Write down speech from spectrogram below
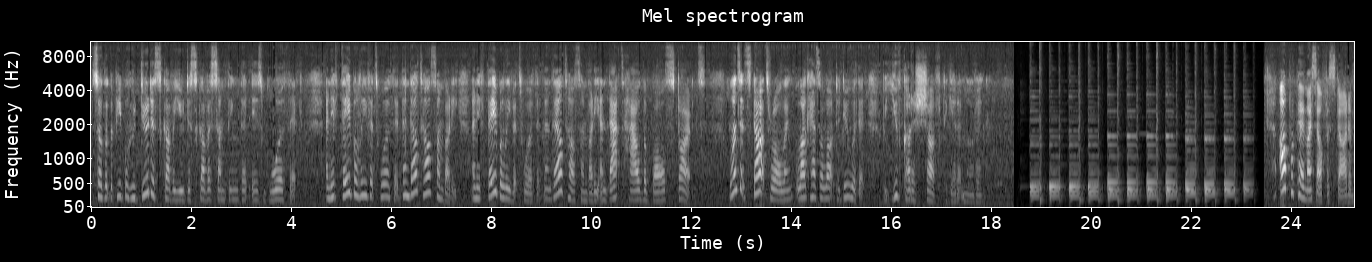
so that the people who do discover you discover something that is worth it. And if they believe it's worth it, then they'll tell somebody. And if they believe it's worth it, then they'll tell somebody. And that's how the ball starts. Once it starts rolling, luck has a lot to do with it. But you've got to shove to get it moving. I'll prepare myself for stardom.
